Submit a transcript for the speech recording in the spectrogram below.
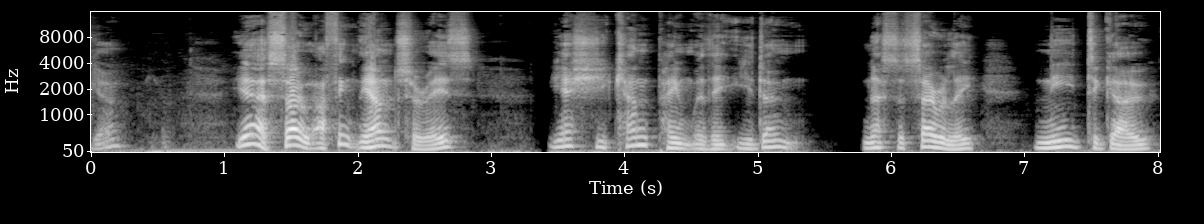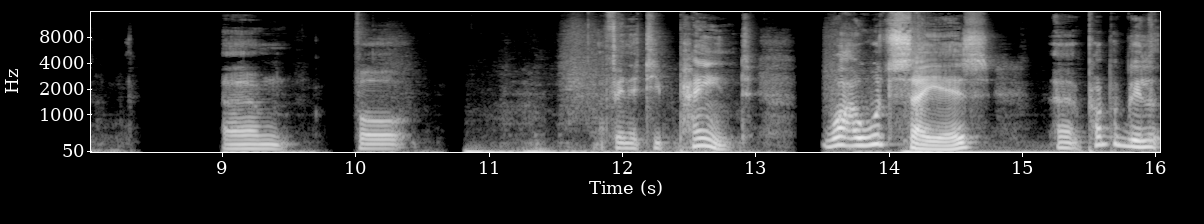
We go. Yeah, so I think the answer is yes, you can paint with it. You don't necessarily need to go um, for affinity paint. What I would say is uh, probably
